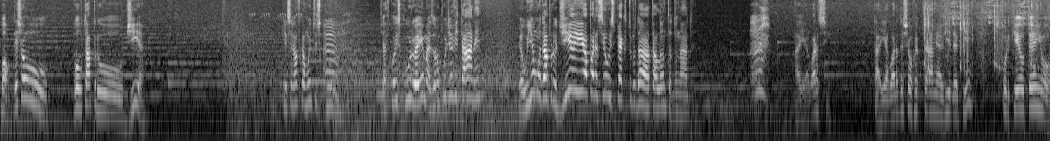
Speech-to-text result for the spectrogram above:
Bom, deixa eu voltar pro dia. Porque senão fica muito escuro. Já ficou escuro aí, mas eu não pude evitar, né? Eu ia mudar pro dia e apareceu o espectro da Atalanta do nada. Aí, agora sim. Tá, e agora deixa eu recuperar minha vida aqui. Porque eu tenho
